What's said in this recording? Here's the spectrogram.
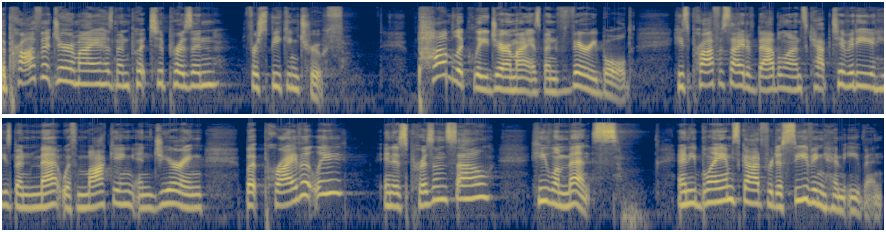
The prophet Jeremiah has been put to prison for speaking truth. Publicly, Jeremiah has been very bold. He's prophesied of Babylon's captivity and he's been met with mocking and jeering. But privately, in his prison cell, he laments and he blames God for deceiving him, even.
